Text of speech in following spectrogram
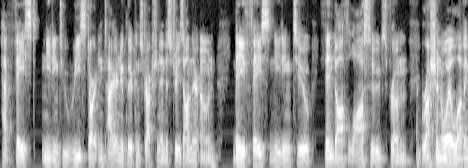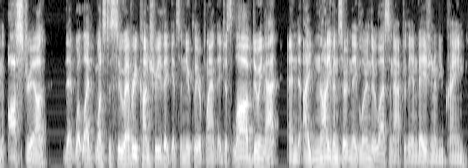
have faced needing to restart entire nuclear construction industries on their own. They face needing to fend off lawsuits from Russian oil loving Austria that wants to sue every country that gets a nuclear plant. They just love doing that. And I'm not even certain they've learned their lesson after the invasion of Ukraine.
